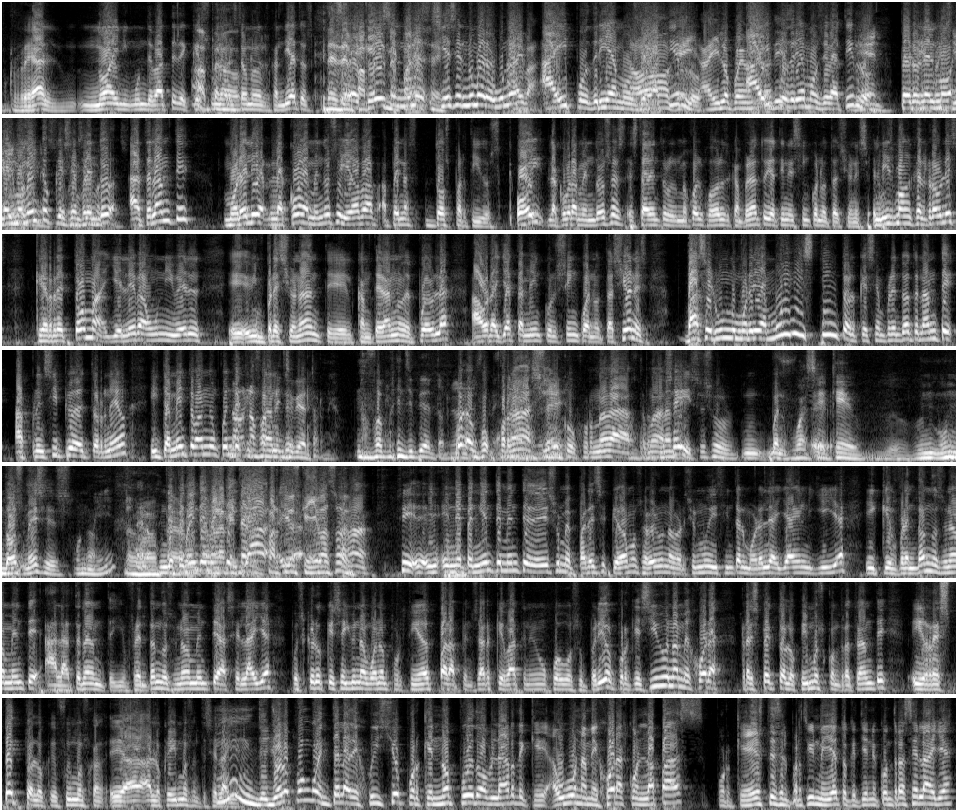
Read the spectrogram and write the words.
real, no hay ningún debate de que Ah, es uno, está uno de los candidatos. desde el Eh, que papel es me el número- parece. si es el número uno, Ahí ahí podríamos Ah, debatirlo. ahí lo podríamos debatirlo. Bien, pero en el, el momento eso, que se enfrentó. Atlante, Morelia, la Cobra Mendoza llevaba apenas dos partidos. Hoy la Cobra Mendoza está dentro de los mejores jugadores del campeonato, ya tiene cinco anotaciones. El mismo Ángel Robles, que retoma y eleva a un nivel eh, impresionante el canterano de Puebla, ahora ya también con cinco anotaciones. Va a ser un Morelia muy distinto al que se enfrentó Atlante a principio del torneo y también tomando en cuenta No, que no fue a Atlante- principio de torneo. No fue a principio de torneo. Bueno, fue jornada Sí. 5, jornada jornada Atlante. 6, eso, bueno, Fue hace, eh, ¿qué? Un, un dos mes. meses. ¿Un mes? Bueno, independientemente de los partidos eh, que llevas hoy. ajá. Sí, eh, independientemente de eso, me parece que vamos a ver una versión muy distinta al Morelia ya en Liguilla y que enfrentándose nuevamente al Atlante y enfrentándose nuevamente a Celaya, pues creo que sí hay una buena oportunidad para pensar que va a tener un juego superior, porque sí hubo una mejora respecto a lo que vimos contra Atlante y respecto a lo que fuimos eh, a, a lo que vimos ante Celaya. Mm, yo lo pongo en tela de juicio porque no puedo hablar de que hubo una mejora con La Paz, porque este es el partido inmediato que tiene contra Celaya.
